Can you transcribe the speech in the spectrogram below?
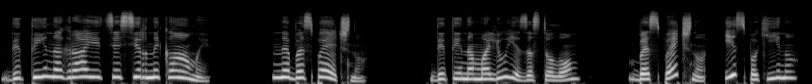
Дитина грається сірниками. Небезпечно. Дитина малює за столом. Безпечно і спокійно.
